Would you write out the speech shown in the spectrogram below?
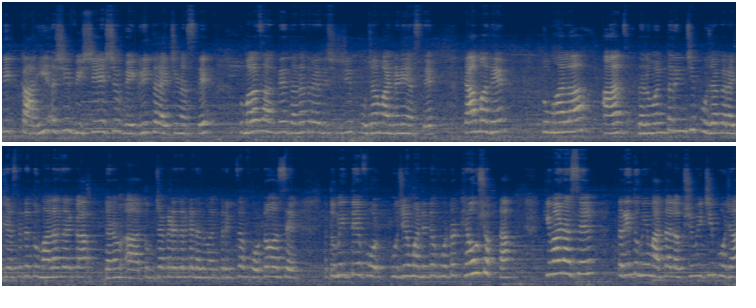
ती काही अशी विशेष वेगळी करायची नसते. तुम्हाला सांगते धनत्रयोदशीची पूजा मांडणी असते. त्यामध्ये तुम्हाला आज धन्वंतरींची पूजा करायची असते तर तुम्हाला जर का धन तुमच्याकडे जर का धन्वंतरीचा फोटो असेल तर तुम्ही ते फो पूजेमध्ये तो फोटो ठेवू शकता. किंवा नसेल तरी तुम्ही माता लक्ष्मीची पूजा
